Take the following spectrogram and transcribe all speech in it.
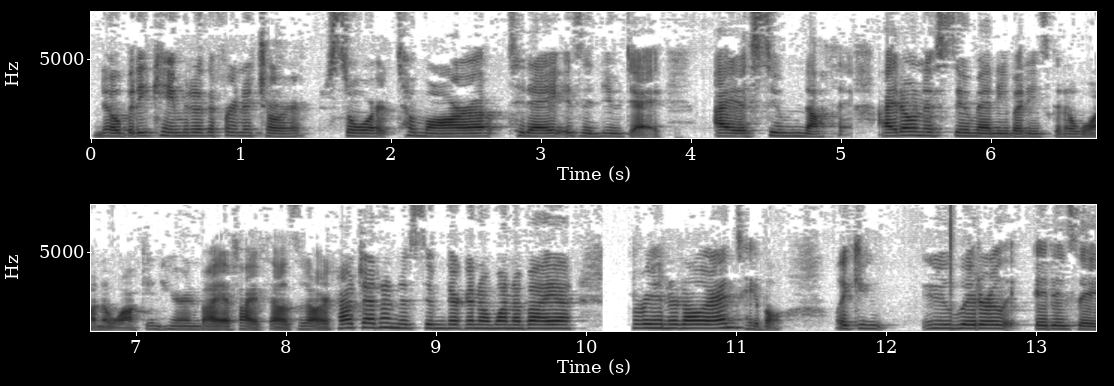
nobody came into the furniture store, tomorrow, today is a new day. I assume nothing. I don't assume anybody's going to want to walk in here and buy a $5,000 couch. I don't assume they're going to want to buy a $300 end table. Like you, you literally, it is a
